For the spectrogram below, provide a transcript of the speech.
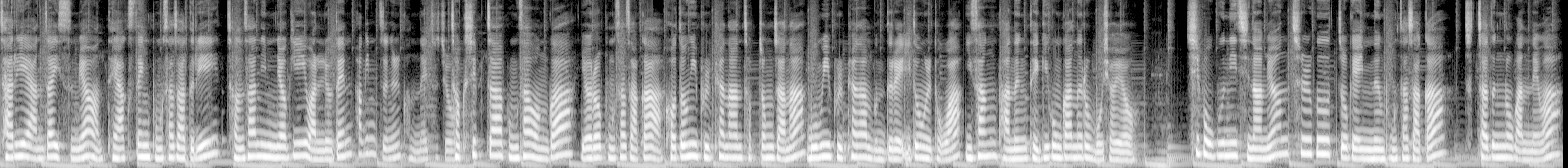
자리에 앉아 있으면 대학생 봉사자들이 전산 입력이 완료된 확인증을 건네주죠. 적십자 봉사원과 여러 봉사자가 거동이 불편한 접종자나 몸이 불편한 분들의 이동을 도와 이상 반응 대기 공간으로 모셔요. 15분이 지나면 출구 쪽에 있는 봉사자가 주차 등록 안내와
